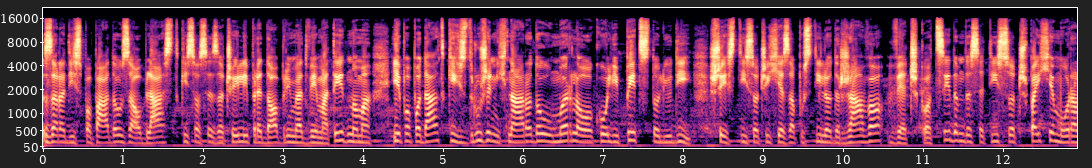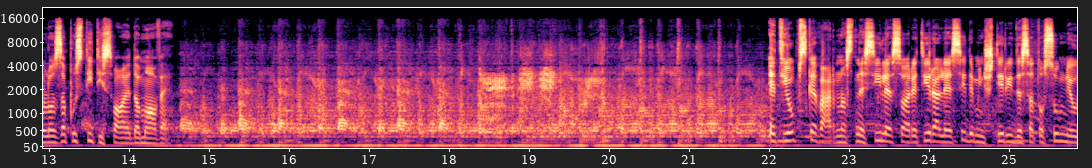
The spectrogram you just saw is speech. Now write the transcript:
Zaradi spopadov za oblast, ki so se začeli pred dobrima dvema tednoma, je po podatkih Združenih narodov umrlo okoli 500 ljudi, 6 tisoč jih je zapustilo državo, več kot 70 tisoč pa jih je moralo zapustiti svoje domove. Etiopske varnostne sile so aretirale 47 osumljev,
